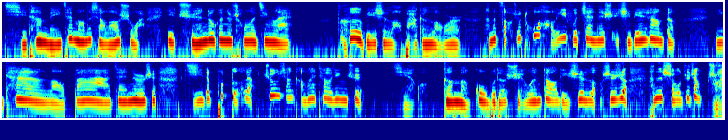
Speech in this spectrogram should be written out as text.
其他没在忙的小老鼠啊，也全都跟着冲了进来。特别是老八跟老二，他们早就脱好了衣服，站在水池边上等。你看，老八在那儿是急得不得了，就想赶快跳进去，结果根本顾不得水温到底是冷是热，他的手就这样歘，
